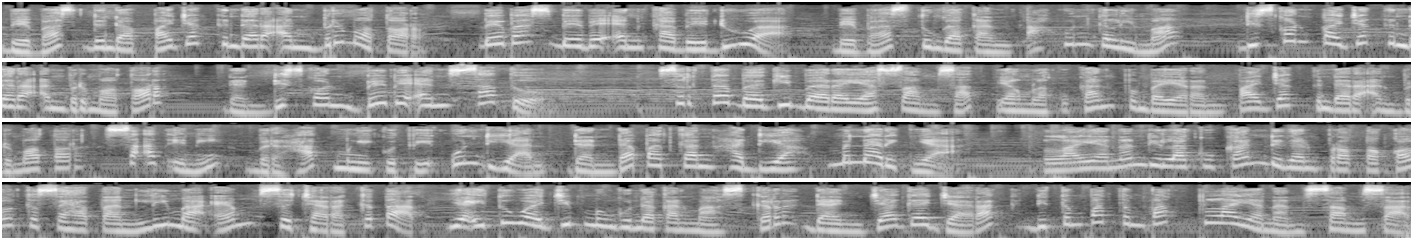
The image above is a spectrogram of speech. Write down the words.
bebas denda pajak kendaraan bermotor, bebas BBNKB 2, bebas tunggakan tahun kelima, diskon pajak kendaraan bermotor, dan diskon BBN 1. Serta bagi Baraya Samsat yang melakukan pembayaran pajak kendaraan bermotor saat ini berhak mengikuti undian dan dapatkan hadiah menariknya. Pelayanan dilakukan dengan protokol kesehatan 5M secara ketat, yaitu wajib menggunakan masker dan jaga jarak di tempat-tempat pelayanan Samsat.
